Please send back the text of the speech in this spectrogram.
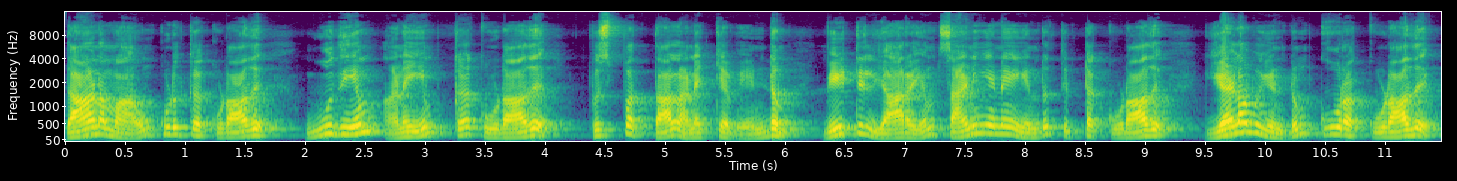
தானமாகவும் கொடுக்கக்கூடாது. ஊதியம் அணையும் கூடாது புஷ்பத்தால் அணைக்க வேண்டும். வீட்டில் யாரையும் சனியனே என்று திட்டக்கூடாது. இளவு என்றும் கூறக்கூடாது.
